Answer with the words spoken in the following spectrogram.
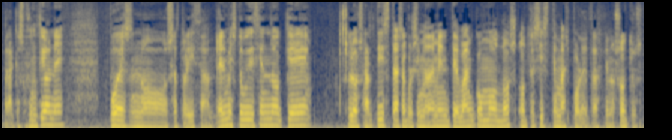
para que eso funcione, pues no se actualiza. Él me estuvo diciendo que los artistas aproximadamente van como dos o tres sistemas por detrás que nosotros.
